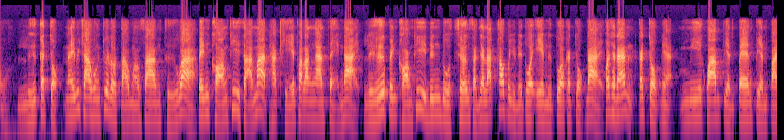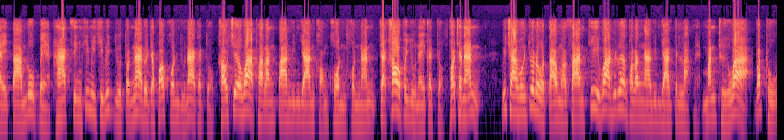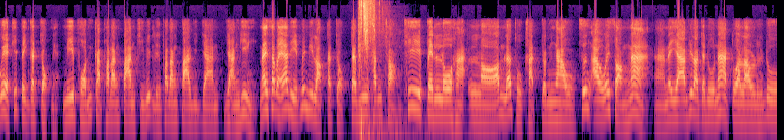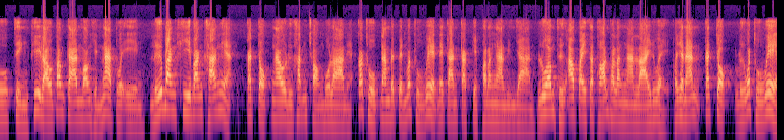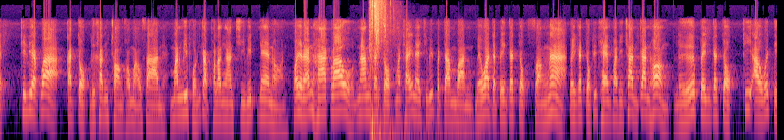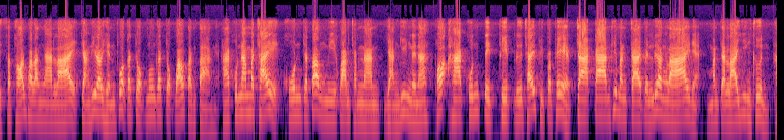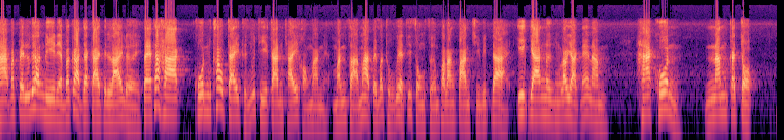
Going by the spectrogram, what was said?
หรือกระจก ในวิชาฮวงจุ้ยโลเต๋าเหมาซานถือว่าเป็นของที่สามารถหักเหพลังงานแสงได้ หรือเป็นของที่ดึงดูดเชิงสัญลักษณ์เข้าไปอยู่ในตัวเองหรือตัวกระจกได้ เพราะฉะนั้นกระจกเนี่ยมีความเปลี่ยนแปลงเปลี่ยนไปตามรูปแบบหากสิ่งที่มีชีวิตอยู่ตนหน้าโดยเฉพาะคนอยู่หน้ากระจก เขาเชื่อว่าพลังปานวิญญาณของคนคนนั้นจะเข้าไปอยู่ในกระจก เพราะฉะนั้น วิชาฮวงจุ้ยระบบเต๋าเหมาซานที่ว่าด้วยเรื่องพลังงานวิญญาณเป็นหลักเนี่ยมันถือว่าวัตถุเวทที่เป็นกระจกเนี่ยมีผลกับพลังปานชีวิต หรือพลังปานวิญญาณอย่างยิ่ง ในสมัยอดีตไม่มีหลอกกระจก แต่มีคันช่องที่เป็นโลหะหลอมแล้วถูกขัดจนเงา ซึ่งเอาไว้ส่องหน้าอ่าในยามที่เราจะดูหน้าตัวเราหรือดูสิ่งที่เราต้องการมองเห็นหน้าตัวเอง หรือบางทีบางครั้งเนี่ย กระจกเงาหรือคันช่องโบราณเนี่ยก็ถูกนำไปเป็นวัตถุเวทในการกักเก็บพลังงานวิญญาณ รวมถึงเอาไปสะท้อนพลังงานร้ายด้วย เพราะฉะนั้นกระจกหรือวัตถุเวทที่เรียกว่ากระจกหรือคันช่องของเหมาซานเนี่ยมันมีผลกับพลังงานชีวิตแน่นอน เพราะฉะนั้นหากเรานำกระจกมาใช้ในชีวิตประจำวัน ไม่ว่าจะเป็นกระจกสองหน้า เป็นกระจกที่แทนปาร์ติชันกั้นห้อง หรือเป็นกระจกที่เอาไว้ติดสะท้อนพลังงานร้าย อย่างที่เราเห็นพวกกระจกนูนกระจกเว้าต่างๆเนี่ยหากคุณนำมาใช้ คุณจะต้องมีความชำนาญอย่างยิ่งเลยนะ เพราะหากคุณติดผิดหรือใช้ผิดประเภท จากการที่มันกลายเป็นเรื่องร้ายเนี่ยมันจะร้ายยิ่งขึ้น หากากมันเป็นเรื่องดีเนี่ยมันก็อาจจะกลายเป็นร้ายเลย แต่ถ้าหากคุณเข้าใจถึงวิธีการใช้ของมันเนี่ย มันสามารถเป็นวัตถุเวทที่ส่งเสริมพลังปานชีวิตได้ อีกอย่างหนึ่งเราอยากแนะนำหากคุณนำกระจก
